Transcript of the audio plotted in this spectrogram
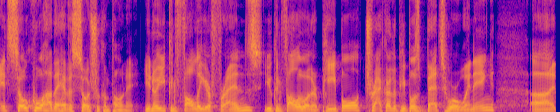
it's so cool how they have a social component. You know, you can follow your friends, you can follow other people, track other people's bets who are winning, uh,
